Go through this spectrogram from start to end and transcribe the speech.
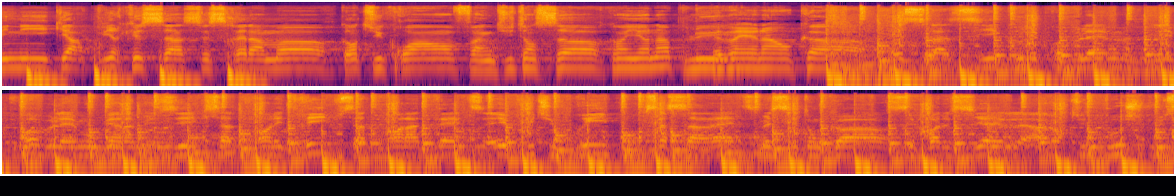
Fini car pire que ça ce serait la mort. Quand tu crois enfin que tu t'en sors quand il y en a plus. Eh ben y en a encore. Est-ce la zik ou les problèmes Les problèmes ou bien la musique Ça te prend les tripes, ça te prend la tête. Et puis tu pries pour que ça s'arrête. Mais c'est ton corps, c'est pas le ciel. Alors tu te bouges plus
